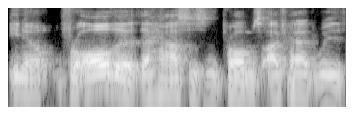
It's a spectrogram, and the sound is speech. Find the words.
you know, for all the the hassles and problems I've had with,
